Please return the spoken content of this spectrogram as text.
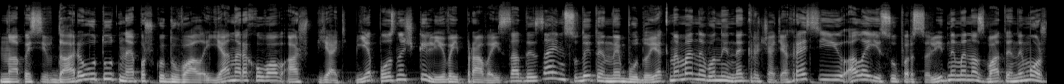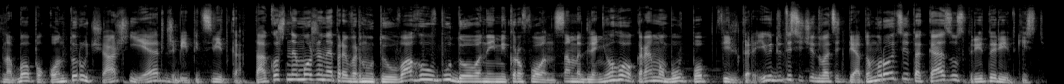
Написів Дареу тут не пошкодували. Я нарахував аж 5. Є позначки лівий правий. За дизайн судити не буду. Як на мене, вони не кричать агресією, але і суперсолідними назвати не можна, бо по контуру чаш є RGB підсвітка. Також не може не привернути увагу увагу вбудований мікрофон. Саме для нього окремо був поп-фільтр, і у 2025 році таке зустріти рідкість.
